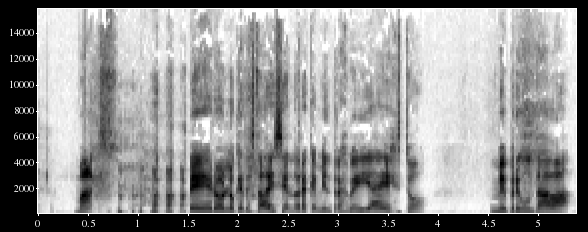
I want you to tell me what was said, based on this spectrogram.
Max. Pero lo que te estaba diciendo era que mientras veía esto, me preguntaba,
